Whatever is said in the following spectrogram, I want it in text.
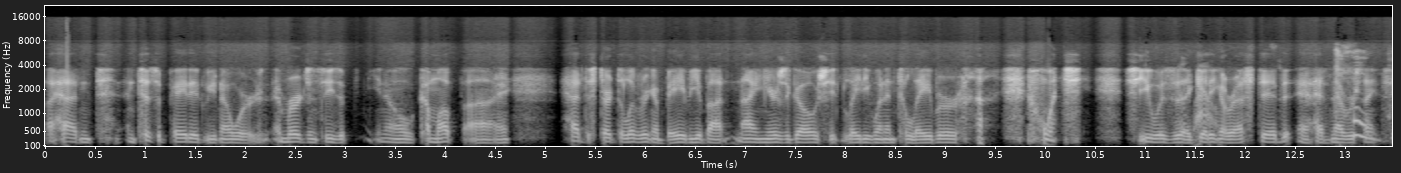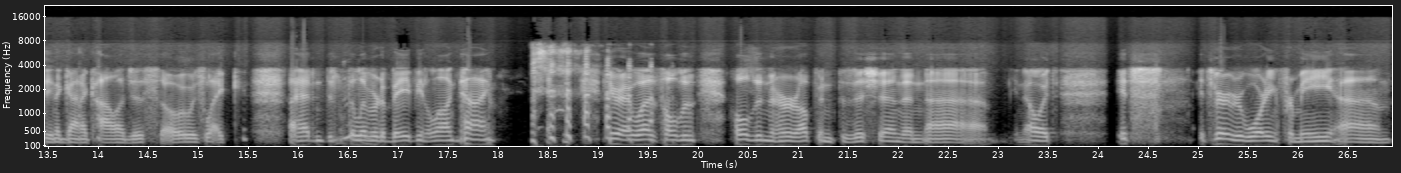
I hadn't anticipated. You know, where emergencies, you know, come up. I had to start delivering a baby about nine years ago. She lady went into labor when she she was uh, oh, wow. getting arrested and had never oh. seen a gynecologist. So it was like I hadn't delivered a baby in a long time. Here I was holding holding her up in position, and uh, you know it's it's it's very rewarding for me. Um,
